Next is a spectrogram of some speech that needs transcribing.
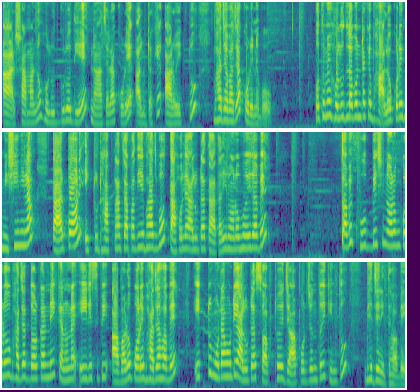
আর সামান্য হলুদ গুঁড়ো দিয়ে নাড়াচাড়া করে আলুটাকে আরও একটু ভাজা ভাজা করে নেব। প্রথমে হলুদ লবণটাকে ভালো করে মিশিয়ে নিলাম। তারপর একটু ঢাকনা চাপা দিয়ে ভাজবো। তাহলে আলুটা তাড়াতাড়ি নরম হয়ে যাবে। তবে খুব বেশি নরম করেও ভাজার দরকার নেই, কেননা এই রেসিপি আবারও পরে ভাজা হবে। একটু মোটামুটি আলুটা সফট হয়ে যাওয়া পর্যন্তই কিন্তু ভেজে নিতে হবে।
